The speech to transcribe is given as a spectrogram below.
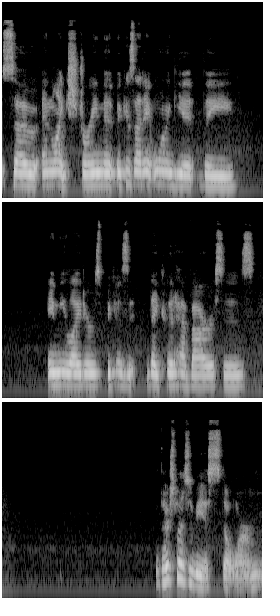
So, and like stream it because I didn't want to get the emulators because they could have viruses. There's supposed to be a storm,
